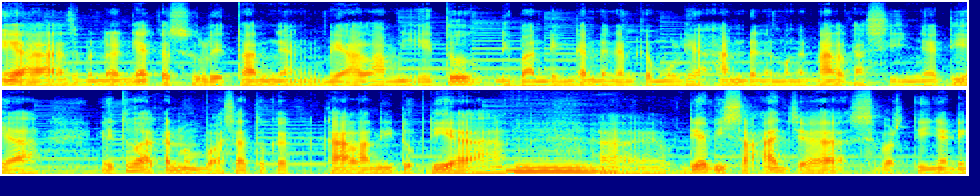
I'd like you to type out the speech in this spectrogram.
ya sebenarnya kesulitan yang dialami itu dibandingkan dengan kemuliaan dengan mengenal kasihnya dia itu akan membawa satu kekekalan hidup dia. Hmm. Uh, dia bisa aja sepertinya dia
